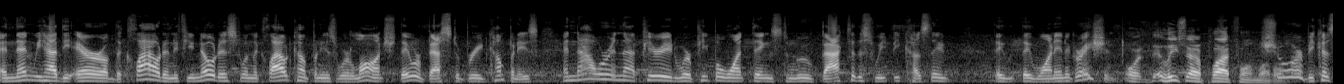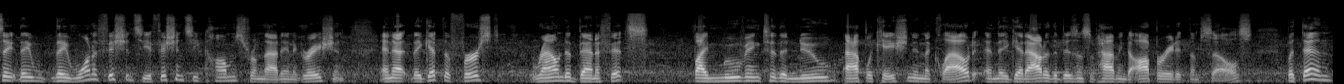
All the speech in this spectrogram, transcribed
and then we had the era of the cloud, and if you noticed, when the cloud companies were launched, they were best of breed companies, and now we're in that period where people want things to move back to the suite because they they, they want integration. Or at least at a platform level. Sure, because they, they, they want efficiency. Efficiency comes from that integration. And that they get the first round of benefits by moving to the new application in the cloud and they get out of the business of having to operate it themselves. But then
